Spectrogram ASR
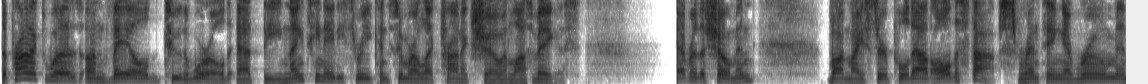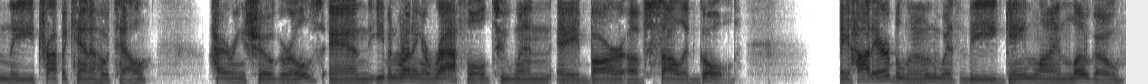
The product was unveiled to the world at the 1983 Consumer Electronics Show in Las Vegas. Ever the showman, Von Meister pulled out all the stops, renting a room in the Tropicana Hotel, hiring showgirls, and even running a raffle to win a bar of solid gold. A hot air balloon with the GameLine logo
